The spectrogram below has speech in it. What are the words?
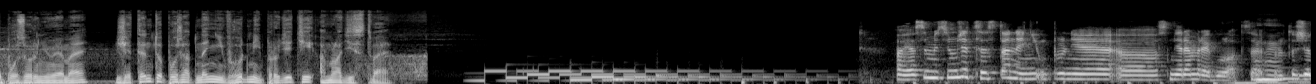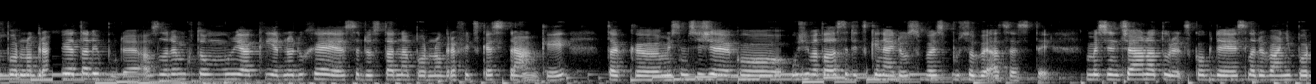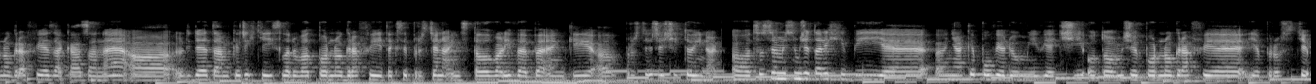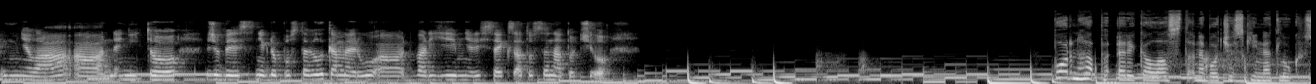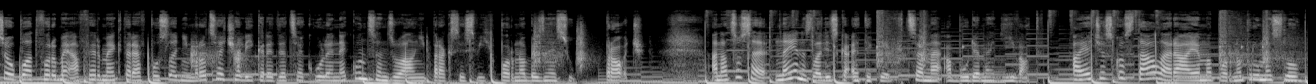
Upozorňujeme, že tento pořad není vhodný pro děti a mladistvé. A já si myslím, že cesta není úplně uh, směrem regulace, mm-hmm. protože pornografie tady bude a vzhledem k tomu, jak jednoduché je se dostat na pornografické stránky, tak uh, myslím si, že jako uživatelé se vždycky najdou své způsoby a cesty. Myslím třeba na Turecko, kde je sledování pornografie zakázané a lidé tam, kteří chtějí sledovat pornografii, tak si prostě nainstalovali VPNky a prostě řeší to jinak. Uh, co si myslím, že tady chybí, je nějaké povědomí větší o tom, že pornografie je prostě umělá a není to, že by někdo postavil kameru a dva lidi měli sex a to se natočilo. Pornhub, Erika Last nebo český Netlook jsou platformy a firmy, které v posledním roce čelí kritice kvůli nekonsenzuální praxi svých pornobiznesů. Proč? A na co se nejen z hlediska etiky chceme a budeme dívat? A je Česko stále rájem pornoprůmyslu?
